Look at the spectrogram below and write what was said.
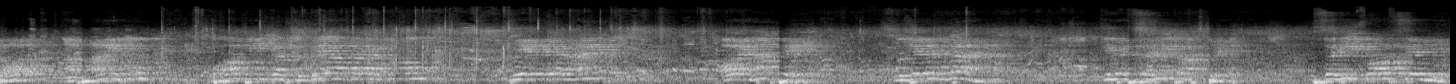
बहुत आभारी हूँ। बहुत ही इनका शुक्रिया अदा करता हूँ। ये लेकर आए, और यहाँ पे मुझे लगता है कि मैं सही वक्त पे, सही कॉज के लिए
